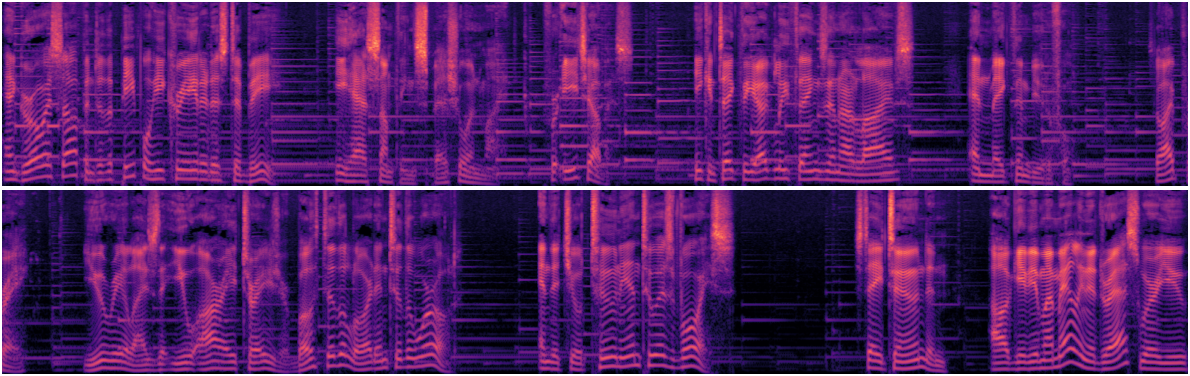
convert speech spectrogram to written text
and grow us up into the people He created us to be. He has something special in mind for each of us. He can take the ugly things in our lives and make them beautiful. So I pray you realize that you are a treasure both to the Lord and to the world, and that you'll tune into His voice. Stay tuned, and I'll give you my mailing address where you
